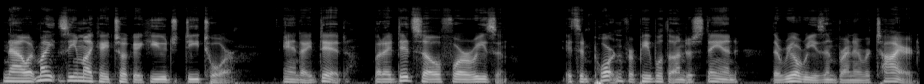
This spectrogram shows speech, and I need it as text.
Now, it might seem like I took a huge detour, and I did, but I did so for a reason. It's important for people to understand the real reason Brennan retired.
